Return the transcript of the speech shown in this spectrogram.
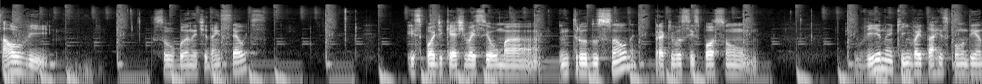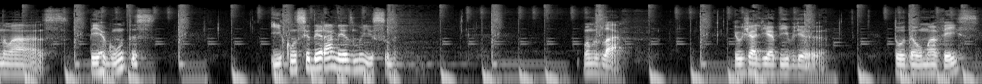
Salve! Sou o Bannet da Incelts. Esse podcast vai ser uma introdução, né, para que vocês possam ver, né, quem vai estar tá respondendo as perguntas e considerar mesmo isso, né? Vamos lá. Eu já li a Bíblia toda uma vez.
